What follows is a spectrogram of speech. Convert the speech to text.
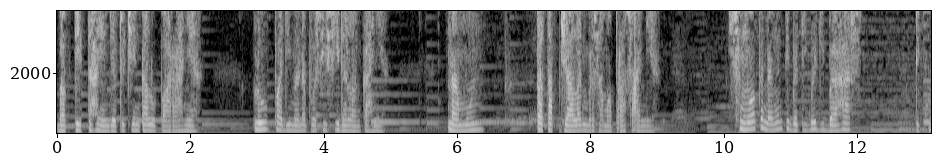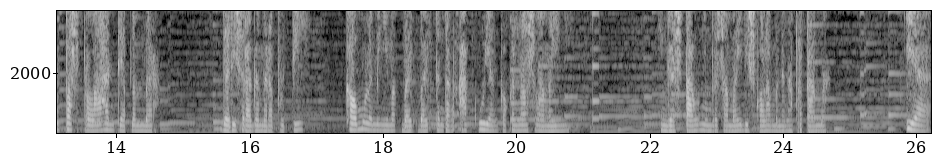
Bak titah yang jatuh cinta lupa arahnya, lupa di mana posisi dan langkahnya. Namun, tetap jalan bersama perasaannya. Semua kenangan tiba-tiba dibahas, dikupas perlahan tiap lembar dari seragam merah putih, kau mulai menyimak baik-baik tentang aku yang kau kenal selama ini. Hingga setahun membersamai di sekolah menengah pertama. Ya,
